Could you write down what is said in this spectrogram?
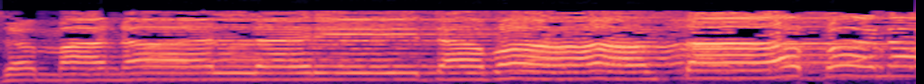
زمانہ لري دوام تا بنا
